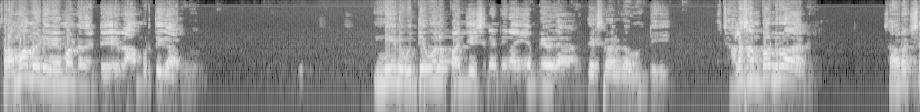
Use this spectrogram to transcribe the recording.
రమా మేడం ఏమన్నదంటే రామూర్తి గారు నేను ఉద్యమంలో పనిచేసిన నేను ఐఎంఏ అధ్యక్షురాలుగా ఉండి చాలా సంపన్నురాలు ఆమె సంరక్ష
